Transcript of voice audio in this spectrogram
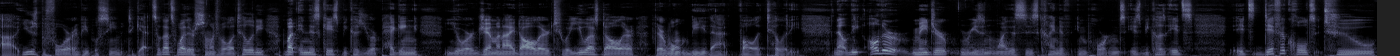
uh, used before and people seem to get. So that's why there's so much volatility. But in this case, because you're pegging your Gemini dollar to a US dollar, there won't be that volatility. Now, the other major reason why this is kind of important is because it's it's difficult to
